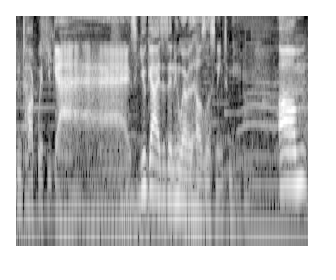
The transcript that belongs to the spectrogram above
and talk with you guys. You guys is in whoever the hell's listening to me. Um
